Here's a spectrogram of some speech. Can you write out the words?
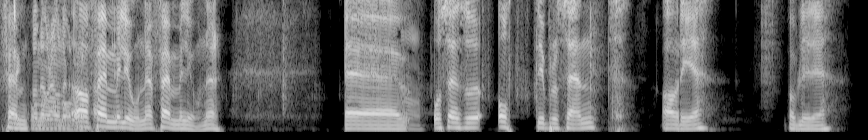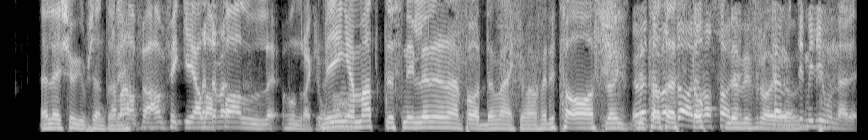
50, 100 miljoner, ja 5 50. miljoner, 5 miljoner. Eh, Och sen så 80% av det, vad blir det? Eller 20% av Ja, det. men han, han fick i alla Vänta, fall 100 kronor. Vi är inga mattesnillen i den här podden märker man för det tar aslångt, det tar såhär du? Stopp sa när du? vi frågar 50 dem. miljoner,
